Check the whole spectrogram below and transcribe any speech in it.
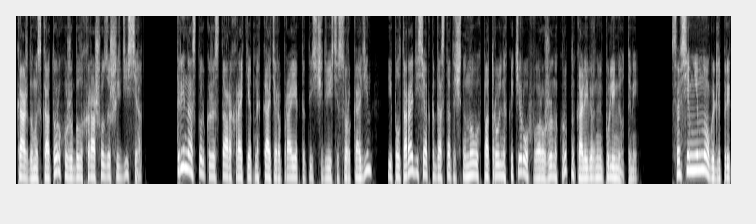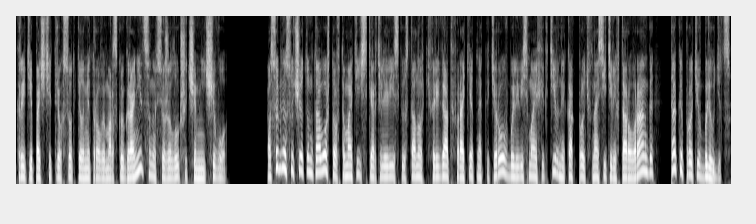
каждому из которых уже было хорошо за 60. Три настолько же старых ракетных катера проекта 1241 и полтора десятка достаточно новых патрульных катеров, вооруженных крупнокалиберными пулеметами. Совсем немного для прикрытия почти 300-километровой морской границы, но все же лучше, чем ничего. Особенно с учетом того, что автоматические артиллерийские установки фрегатов и ракетных катеров были весьма эффективны как против носителей второго ранга, так и против блюдец.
